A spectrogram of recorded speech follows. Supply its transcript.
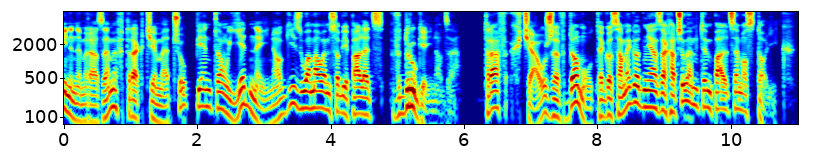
Innym razem, w trakcie meczu, piętą jednej nogi złamałem sobie palec w drugiej nodze. Traf chciał, że w domu tego samego dnia zahaczyłem tym palcem o stolik.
